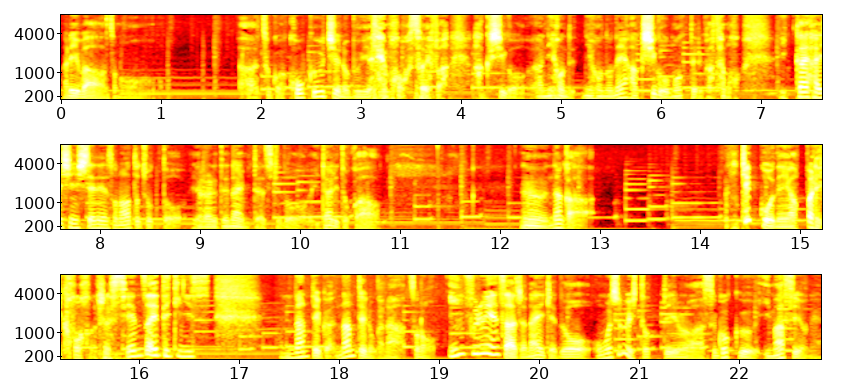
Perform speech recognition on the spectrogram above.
あるいは、その、あそこは航空宇宙の分野でも、そういえば博士号、日本で、日本のね、博士号を持ってる方も、一回配信してね、その後ちょっとやられてないみたいですけど、いたりとか、うん、なんか、結構ね、やっぱりこう、潜在的に、なんていうか、なんていうのかな、その、インフルエンサーじゃないけど、面白い人っていうのはすごくいますよね。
